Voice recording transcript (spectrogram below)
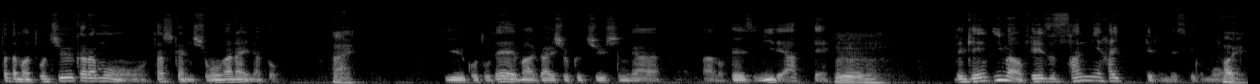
ただまあ途中からもう確かにしょうがないなとはい。いうことで、まあ、外食中心があのフェーズ2であってうん。で現、今はフェーズ3に入ってるんですけども、はい。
